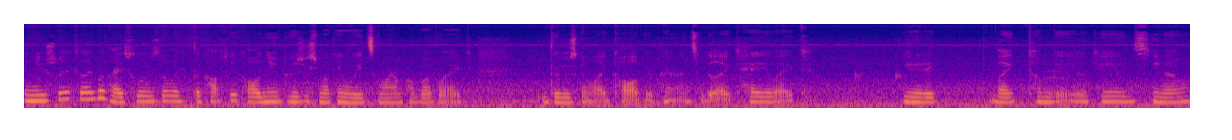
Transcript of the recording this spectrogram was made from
and usually I feel like with high schoolers though, like the cops get called on you because you're smoking weed somewhere in public, like they're just gonna like call up your parents and be like, Hey, like you need to like come get your kids, you know?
